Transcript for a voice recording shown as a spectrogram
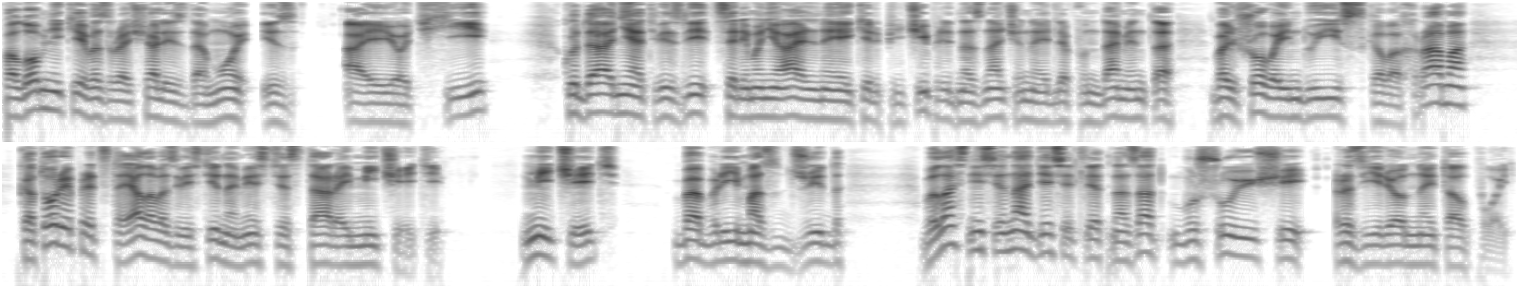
паломники возвращались домой из Айотхи, куда они отвезли церемониальные кирпичи, предназначенные для фундамента большого индуистского храма, который предстояло возвести на месте старой мечети. Мечеть Бабри-Масджид была снесена 10 лет назад бушующей разъяренной толпой.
